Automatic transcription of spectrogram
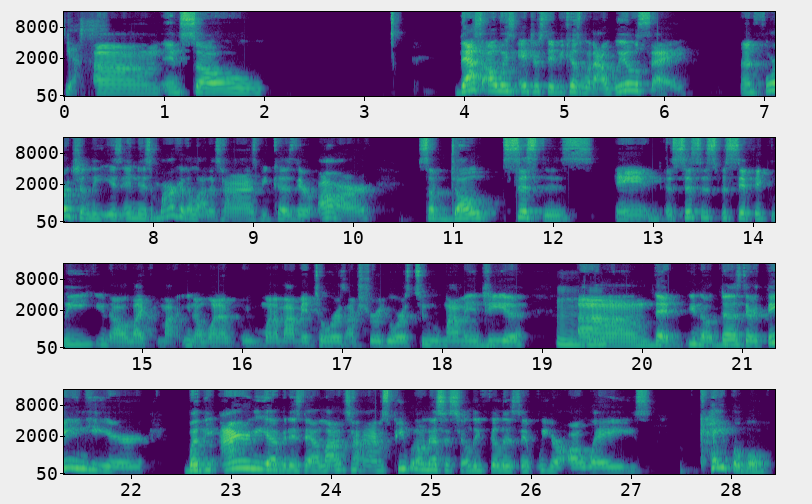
Yes. Um, and so that's always interesting because what I will say, unfortunately, is in this market a lot of times because there are some dope sisters and sisters specifically, you know, like my, you know, one of one of my mentors, I'm sure yours too, Mama and Gia, mm-hmm. um, that you know does their thing here but the irony of it is that a lot of times people don't necessarily feel as if we are always capable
